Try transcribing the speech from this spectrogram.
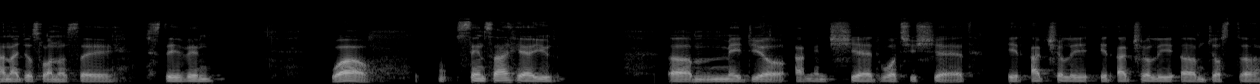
And I just want to say, Stephen, wow, since I hear you um, made your, I mean, shared what you shared, it actually, it actually um, just uh,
